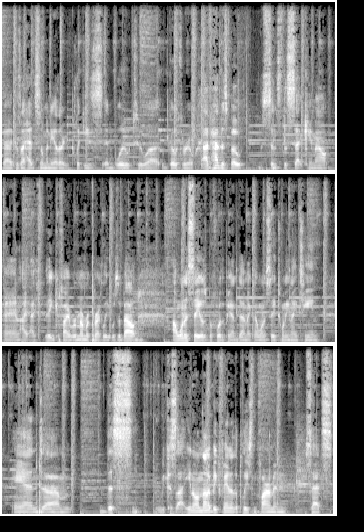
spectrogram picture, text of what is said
because uh, I had so many other klickies in blue to uh, go through. I've had this boat since the set came out and I, I think if I remember correctly it was about I want to say it was before the pandemic. I want to say 2019. And um, this, because I, you know, I'm not a big fan of the police and firemen sets.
